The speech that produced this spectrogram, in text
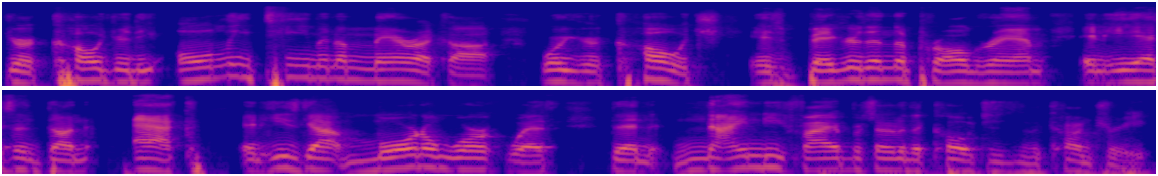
your coach. You're. You're the only team in America where your coach is bigger than the program and he hasn't done eck and he's got more to work with than 95% of the coaches in the country.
